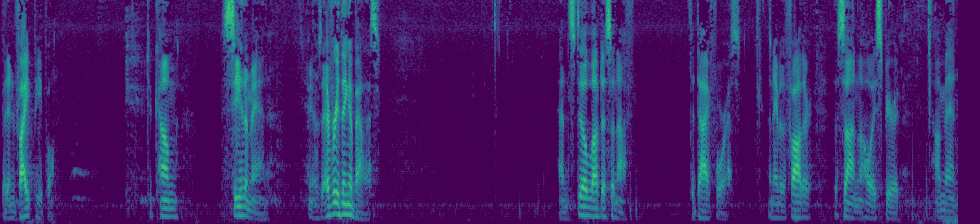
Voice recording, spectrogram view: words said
but invite people to come see the man who knows everything about us and still loved us enough to die for us. In the name of the Father, the Son, and the Holy Spirit. Amen.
